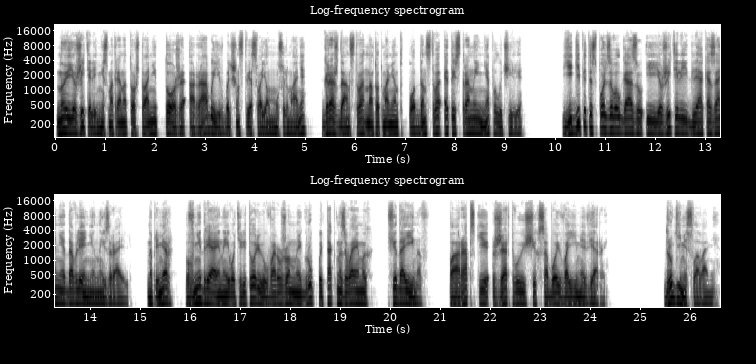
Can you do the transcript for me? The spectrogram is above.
Но ее жители, несмотря на то, что они тоже арабы и в большинстве своем мусульмане, гражданство, на тот момент подданство этой страны не получили. Египет использовал Газу и ее жителей для оказания давления на Израиль. Например, внедряя на его территорию вооруженные группы так называемых «федаинов», по-арабски «жертвующих собой во имя веры». Другими словами,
